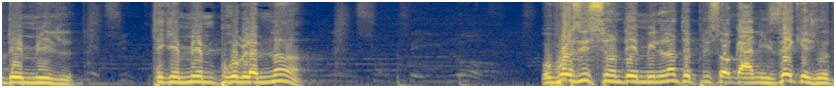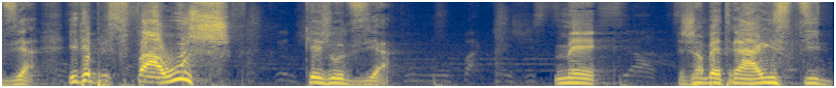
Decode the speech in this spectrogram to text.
2000, tu as le même problème non? Opposition 2000 était plus organisée que aujourd'hui. Il était plus farouche que aujourd'hui. Mais Jean-Bertrand Aristide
